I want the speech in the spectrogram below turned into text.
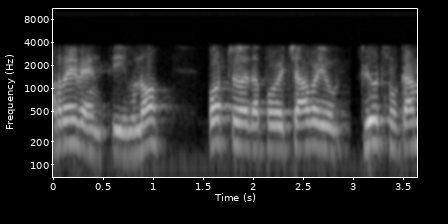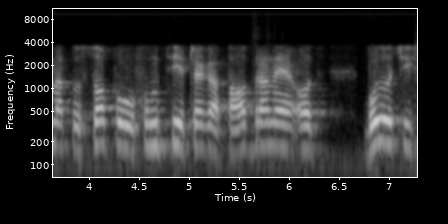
preventivno počele da povećavaju ključnu kamatnu stopu u funkciji čega? Pa odbrane od budućih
